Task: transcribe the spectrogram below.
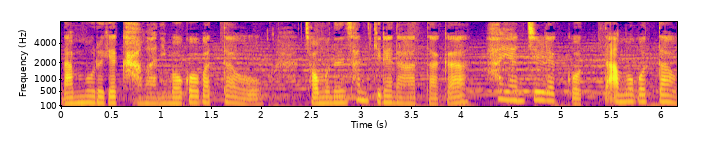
남모르게 가만히 먹어봤다오. 저무는 산길에 나왔다가 하얀 찔레꽃 따먹었다오.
